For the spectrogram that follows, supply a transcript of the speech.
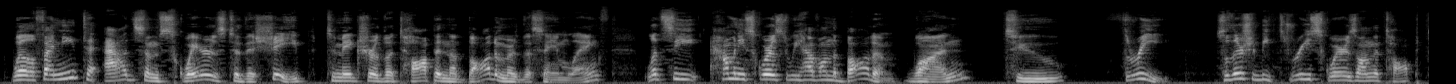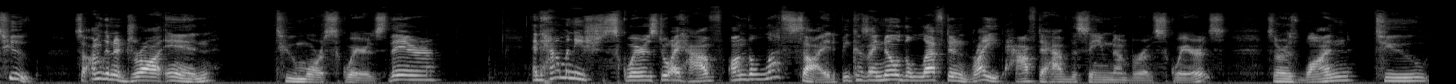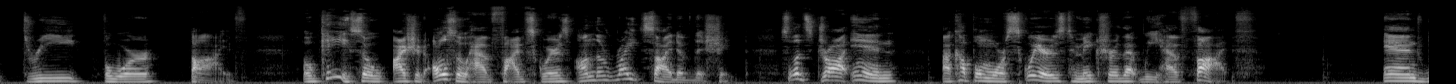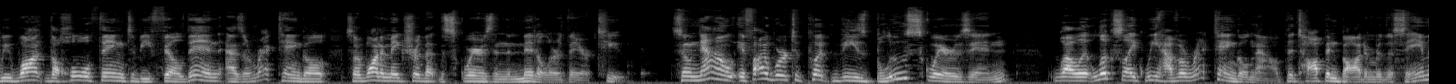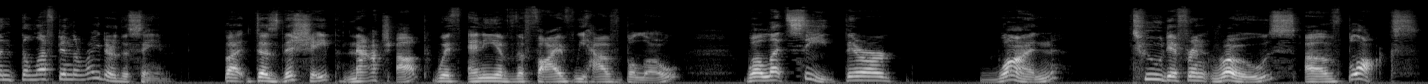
Well, if I need to add some squares to this shape to make sure the top and the bottom are the same length, let's see how many squares do we have on the bottom? One, two, three. So there should be three squares on the top too. So I'm going to draw in two more squares there. And how many squares do I have on the left side? Because I know the left and right have to have the same number of squares. So there's one, two, three, four, five. Okay, so I should also have five squares on the right side of this shape. So let's draw in a couple more squares to make sure that we have five. And we want the whole thing to be filled in as a rectangle, so I want to make sure that the squares in the middle are there too. So now, if I were to put these blue squares in, well, it looks like we have a rectangle now. The top and bottom are the same, and the left and the right are the same. But does this shape match up with any of the five we have below? Well, let's see. There are one, two different rows of blocks.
